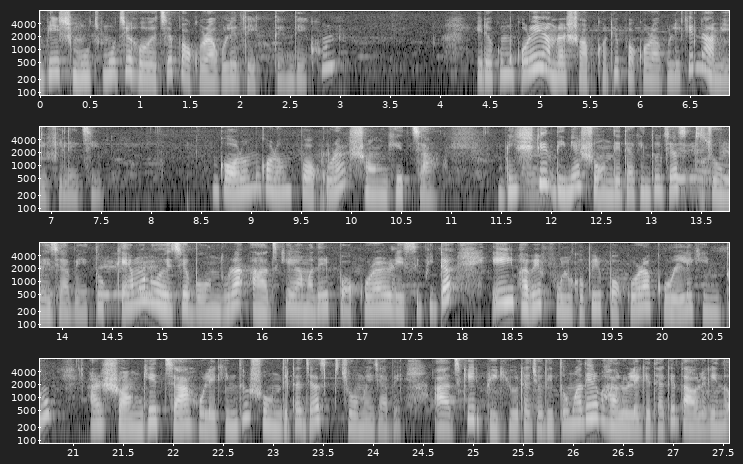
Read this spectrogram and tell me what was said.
বেশ মুচমুচে হয়েছে পকোড়াগুলি দেখতে, দেখুন। এরকম করেই আমরা সবকটি পকোড়াগুলিকে নামিয়ে ফেলেছি। গরম গরম পকোড়া সঙ্গে চা। বৃষ্টির দিনে সন্ধেটা কিন্তু জাস্ট জমে যাবে। তো কেমন হয়েছে বন্ধুরা? আজকে আমাদের পকোড়ার রেসিপিটা এইভাবে ফুলকপির পকোড়া করলে কিন্তু আর সঙ্গে চা হলে কিন্তু সন্ধেটা জাস্ট জমে যাবে। আজকের ভিডিওটা যদি তোমাদের ভালো লেগে থাকে তাহলে কিন্তু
